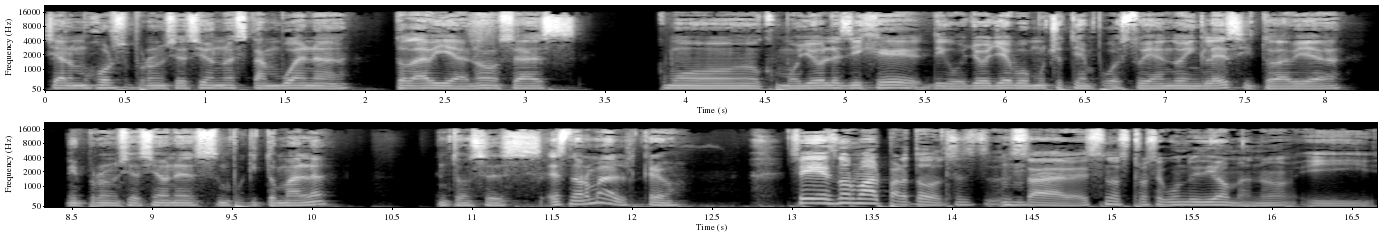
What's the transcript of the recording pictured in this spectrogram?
si a lo mejor su pronunciación no es tan buena todavía, ¿no? O sea, es como, como yo les dije, digo, yo llevo mucho tiempo estudiando inglés y todavía mi pronunciación es un poquito mala. Entonces, es normal, creo. Sí, es normal para todos. Es, o sea, es nuestro segundo idioma, ¿no? Y,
